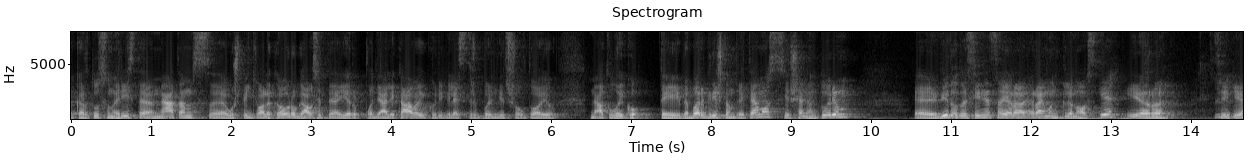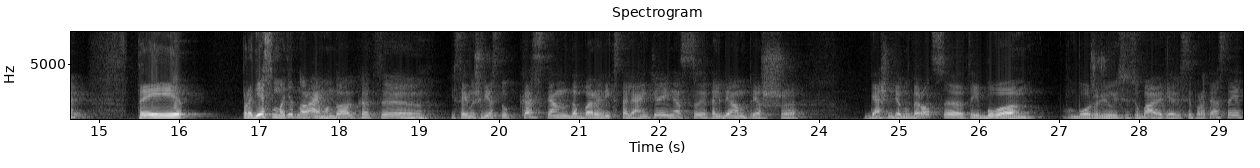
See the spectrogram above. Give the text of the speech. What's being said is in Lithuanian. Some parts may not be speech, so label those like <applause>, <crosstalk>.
Kartu su narystė metams už 15 eurų gausite ir podelį kavai, kurį galėsite išbandyti šaltojų metų laiku. Tai dabar grįžtam prie temos ir šiandien turim e, Vytautas Sinica ir Raimond Klenovski ir sveiki. Tai pradėsim matyti nuo Raimondo, kad e, jisai nušviestų, kas ten dabar vyksta Lenkijoje, nes kalbėjom prieš e, dešimt dienų berots, tai buvo, buvo žodžiu, įsisubavę tie visi protestai.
